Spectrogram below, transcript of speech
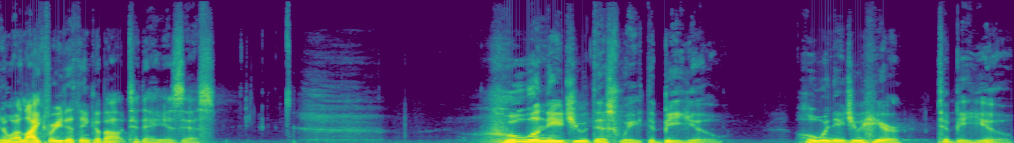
And what I'd like for you to think about today is this Who will need you this week to be you? Who will need you here to be you?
